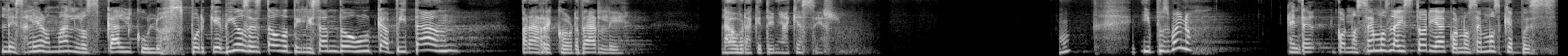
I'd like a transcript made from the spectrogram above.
Le salieron mal los cálculos porque Dios estaba utilizando un capitán para recordarle la obra que tenía que hacer. Y pues bueno, conocemos la historia, conocemos que pues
